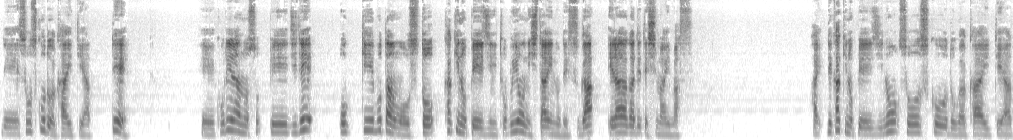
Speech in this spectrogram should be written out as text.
で、ソースコードが書いてあって、えー、これらのページで OK ボタンを押すと下記のページに飛ぶようにしたいのですが、エラーが出てしまいます。はい。で、下記のページのソースコードが書いてあっ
